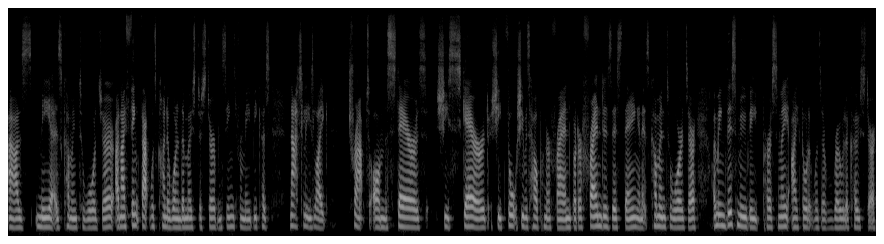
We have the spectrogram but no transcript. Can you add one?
as Mia is coming towards her. And I think that was kind of one of the most disturbing scenes for me because Natalie's like trapped on the stairs. She's scared. She thought she was helping her friend, but her friend is this thing and it's coming towards her. I mean, this movie, personally, I thought it was a roller coaster.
